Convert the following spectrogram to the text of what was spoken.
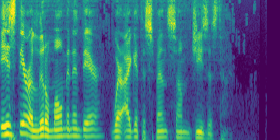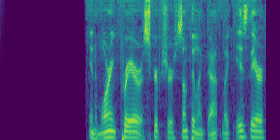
Is there a little moment in there where I get to spend some Jesus time? In a morning prayer, a scripture, something like that. Like, is there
